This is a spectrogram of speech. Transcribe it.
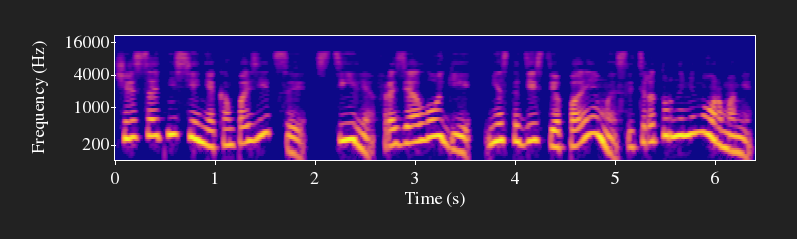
через соотнесение композиции, стиля, фразеологии, места действия поэмы с литературными нормами,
